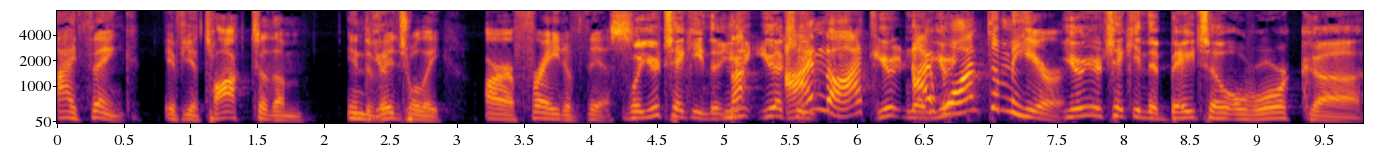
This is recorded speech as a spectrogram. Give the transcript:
I think, if you talk to them individually, are afraid of this. Well, you're taking the Not- you, you actually I'm not. No, I want them here. You're you're taking the Beto O'Rourke uh,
